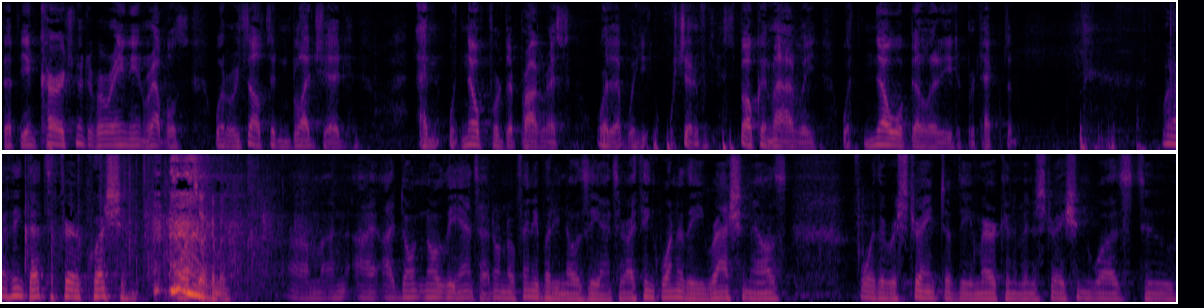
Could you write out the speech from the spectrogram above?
that the encouragement of Iranian rebels would have resulted in bloodshed and with no further progress, or that we, we should have spoken loudly with no ability to protect them? Well, I think that's a fair question. Zuckerman. Um, and I, I, don't know the answer. I don't know if anybody knows the answer. I think one of the rationales for the restraint of the American administration was to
